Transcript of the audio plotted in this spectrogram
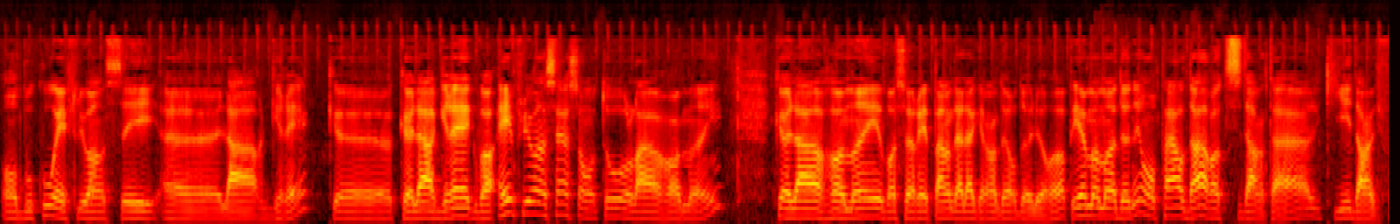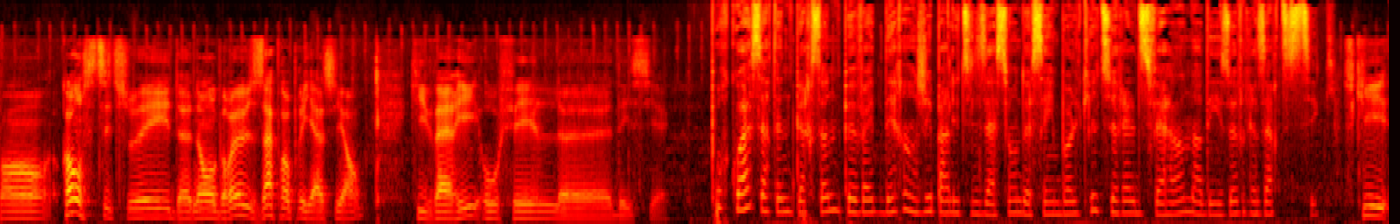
ont beaucoup influencé euh, l'art grec, euh, que l'art grec va influencer à son tour l'art romain, que l'art romain va se répandre à la grandeur de l'Europe. Et à un moment donné, on parle d'art occidental qui est, dans le fond, constitué de nombreuses appropriations qui varient au fil euh, des siècles. Pourquoi certaines personnes peuvent être dérangées par l'utilisation de symboles culturels différents dans des œuvres artistiques? Ce qui,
